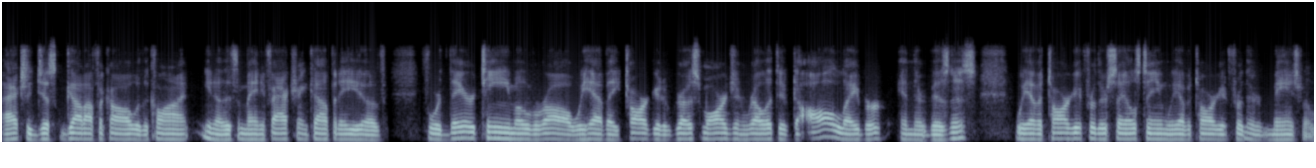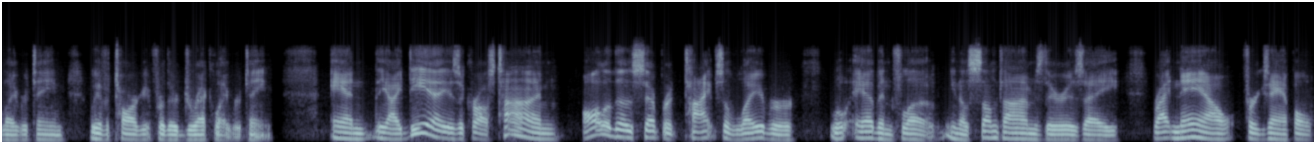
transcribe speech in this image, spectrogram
I actually just got off a call with a client, you know, that's a manufacturing company of for their team overall, we have a target of gross margin relative to all labor in their business. We have a target for their sales team, we have a target for their management labor team, we have a target for their direct labor team. And the idea is across time, all of those separate types of labor will ebb and flow. You know, sometimes there is a, right now, for example,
